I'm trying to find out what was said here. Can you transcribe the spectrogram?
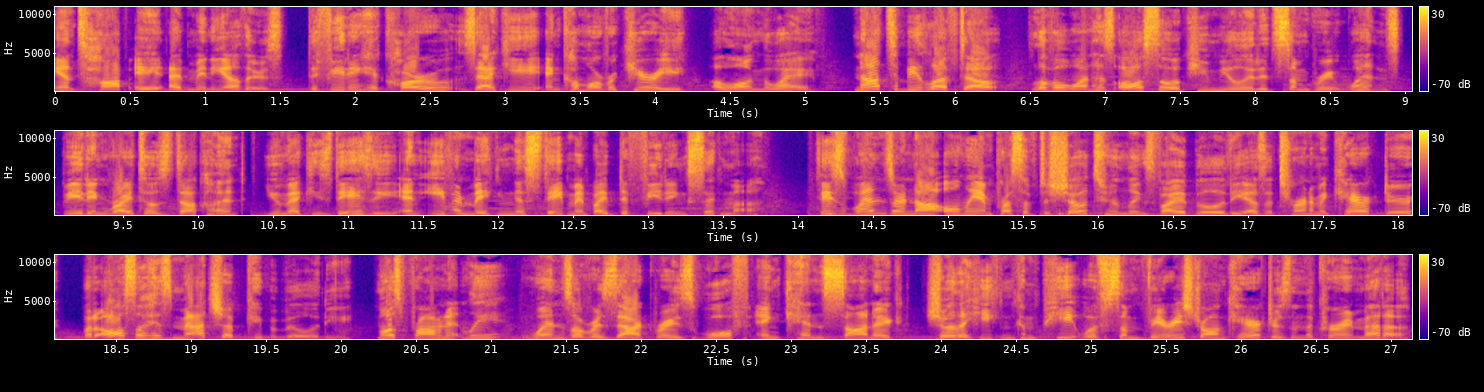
and top 8 at many others, defeating Hikaru, Zaki, and Komura Kiri along the way. Not to be left out, Level 1 has also accumulated some great wins, beating Raito's Duck Hunt, Yumeki's Daisy, and even making a statement by defeating Sigma. These wins are not only impressive to show Toon Link's viability as a tournament character, but also his matchup capability. Most prominently, wins over Zackray's Wolf and Ken's Sonic show that he can compete with some very strong characters in the current meta.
